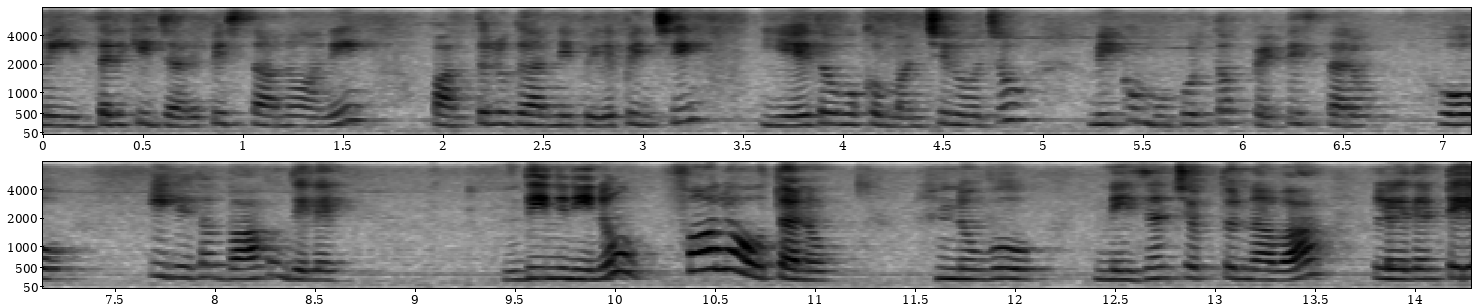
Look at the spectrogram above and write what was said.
మీ ఇద్దరికి జరిపిస్తాను అని పంతులు గారిని పిలిపించి ఏదో ఒక మంచి రోజు మీకు ముహూర్తం పెట్టిస్తారు. హో ఇదేదో బాగుందిలే. దీన్ని నేను ఫాలో అవుతాను. నువ్వు నిజం చెప్తున్నావా? లేదంటే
